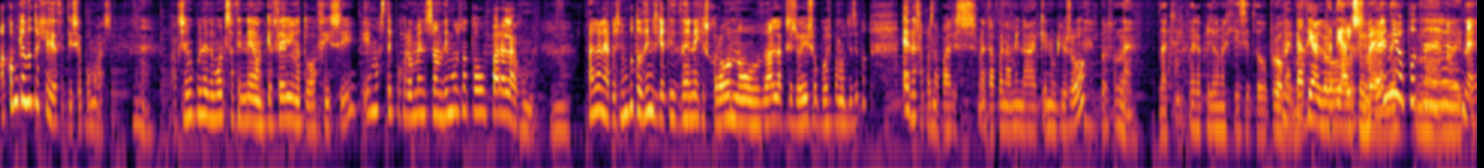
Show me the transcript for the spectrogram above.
ακόμη και αν δεν το έχει υιοθετήσει από εμάς. Ναι. Από τη στιγμή που είναι δημότης Αθηναίων και θέλει να το αφήσει, είμαστε υποχρεωμένοι σαν Δήμος να το παραλάβουμε. Ναι. Αλλά ναι, από τη στιγμή που το δίνεις γιατί δεν έχεις χρόνο, δεν άλλαξες η ζωής σου, όπως είπαμε, οτιδήποτε, ε, δεν θα πας να πάρεις μετά από ένα μήνα καινούριο ζώο. Προφα- ναι. Εντάξει, εκεί πέρα πλέον αρχίζει το πρόβλημα. Ναι, κάτι άλλο, κάτι άλλο συμβαίνει. Οπότε Ναι, ναι, εννοείται.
